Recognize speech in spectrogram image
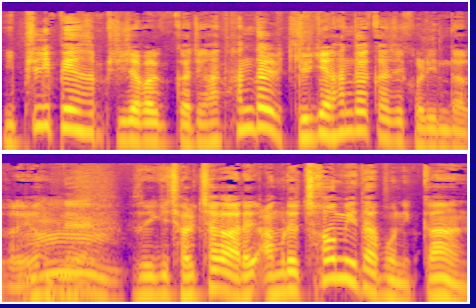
이 필리핀에서 비자 발급까지 한 한 달, 길게는 한 달까지 걸린다 그래요. 음. 네. 그래서 이게 절차가 아래- 아무래도 처음이다 보니까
